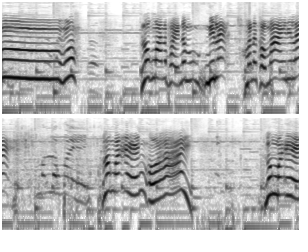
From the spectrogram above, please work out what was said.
อือหือลงมาน้ำไผ่น้ำนี่แหละ มันเอาเขาไม้นี่แหละ มันลงมาเองลงมาเองว้ายลงมาเอง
